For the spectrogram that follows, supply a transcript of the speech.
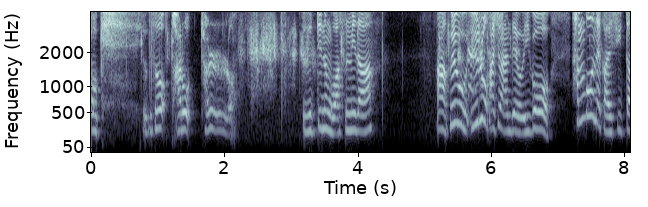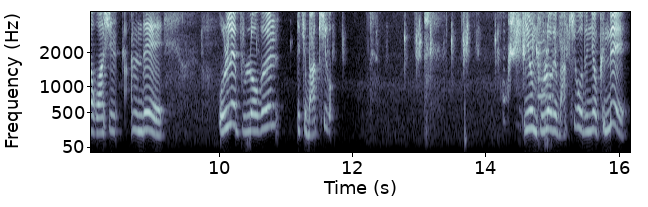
오케이. 여기서 바로 절로. 여기 뛰는 거 맞습니다. 아, 그리고 일로 가시면 안 돼요. 이거 한 번에 갈 수 있다고 하시, 하는데, 원래 블럭은 이렇게 막히고, 이런 블럭에 막히거든요. 근데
